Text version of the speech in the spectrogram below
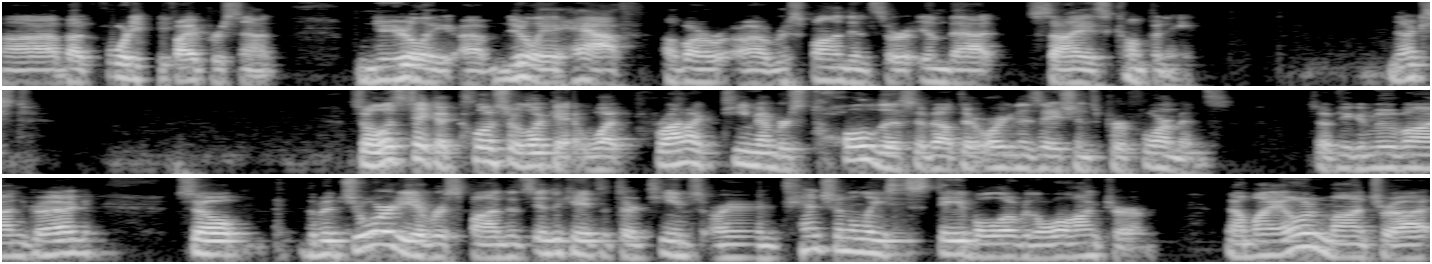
uh, about 45%, nearly, uh, nearly half of our uh, respondents are in that size company. Next. So let's take a closer look at what product team members told us about their organization's performance. So if you can move on, Greg. So the majority of respondents indicate that their teams are intentionally stable over the long term. Now, my own mantra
